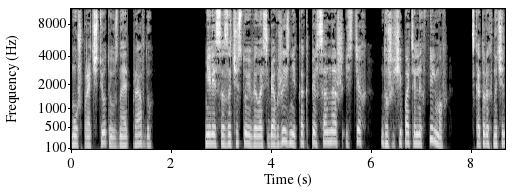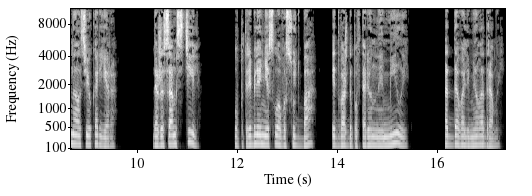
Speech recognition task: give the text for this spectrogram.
муж прочтет и узнает правду. Мелисса зачастую вела себя в жизни как персонаж из тех душещипательных фильмов, с которых начиналась ее карьера. Даже сам стиль, употребление слова «судьба» и дважды повторенные «милый» отдавали мелодрамой.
